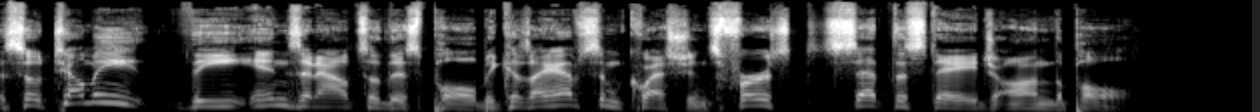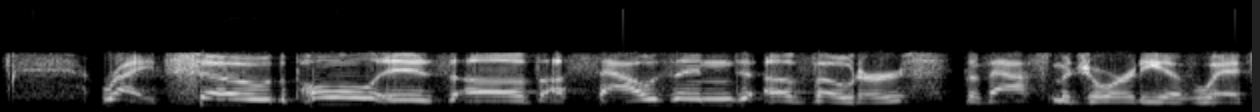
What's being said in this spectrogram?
so tell me the ins and outs of this poll because I have some questions. First, set the stage on the poll. Right. So the poll is of a thousand of voters, the vast majority of which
